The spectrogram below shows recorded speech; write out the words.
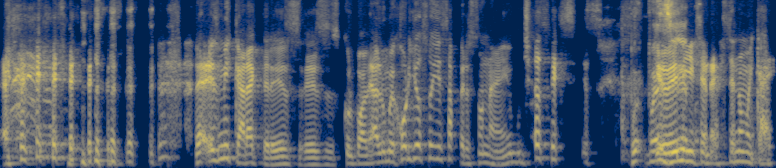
es mi carácter, es, es, es culpable. A lo mejor yo soy esa persona, ¿eh? Muchas veces. Pu- Que puede ser, dicen, este no me cae.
